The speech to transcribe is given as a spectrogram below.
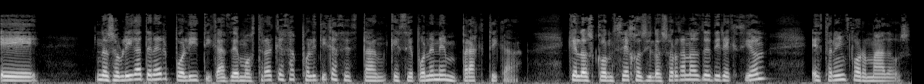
Eh, nos obliga a tener políticas, demostrar que esas políticas están, que se ponen en práctica, que los consejos y los órganos de dirección están informados.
